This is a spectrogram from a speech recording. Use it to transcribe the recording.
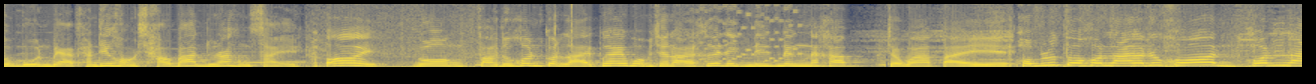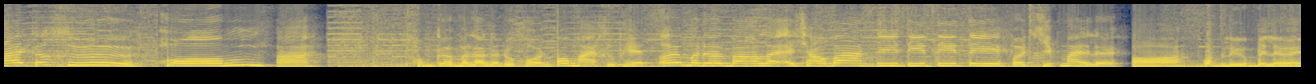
สมบูรณ์แบบทันที่ของชาวบ้านดูน่าสงสัย โอ้ย งง ฝากทุกคนกดไลค์เพื่อให้ผมฉลาดขึ้นอีกนิดนึงนะครับ จะว่าไป ผมรู้ตัวคนร้ายแล้วทุกคน คนร้ายก็คือ ผม อะ ผมเกิดมาแล้วนะทุกคนเป้าหมายคือเพชรเอ้ยมาเดินบังอะไรไอ้ชาวบ้านตีตีตีตีเปิดคลิปใหม่เลยอ๋อผมลืมไปเลย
